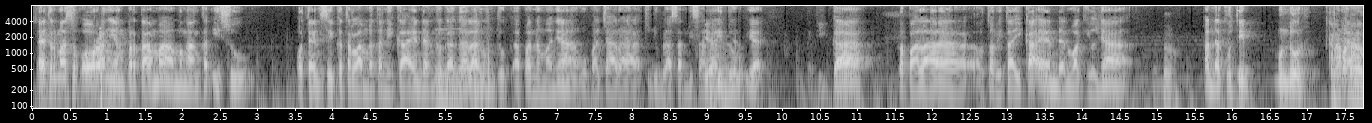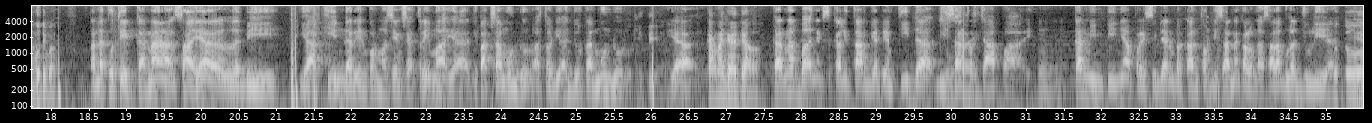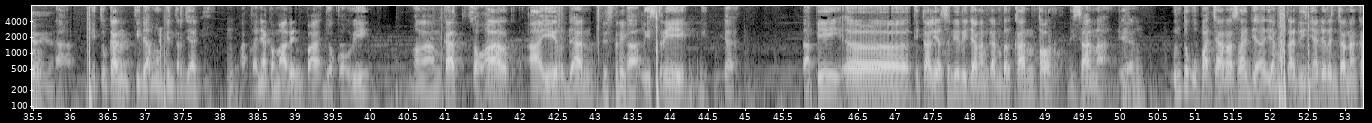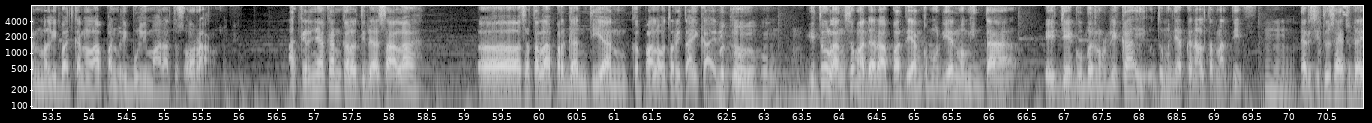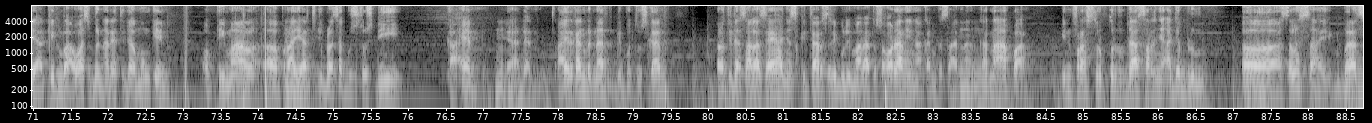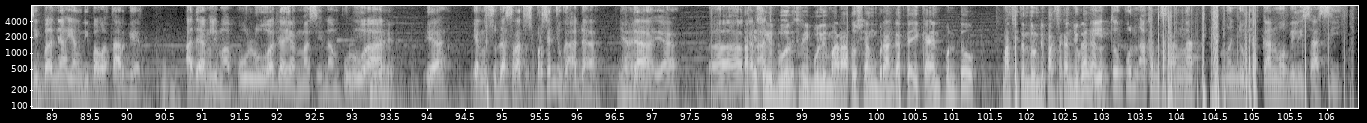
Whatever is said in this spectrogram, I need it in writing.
Saya termasuk orang yang pertama mengangkat isu potensi keterlambatan IKN dan kegagalan hmm. untuk apa namanya upacara 17-an di sana ya, itu ya. ya. Ketika kepala otorita IKN dan wakilnya mundur. tanda kutip mundur. Kenapa ya. tanda kutip, Pak? Tanda kutip karena saya lebih yakin dari informasi yang saya terima ya dipaksa mundur atau dianjurkan mundur. Gitu ya. ya. Karena gagal. Karena banyak sekali target yang tidak bisa Selesai. tercapai. Hmm. Kan mimpinya presiden berkantor di sana kalau nggak salah bulan Juli ya. Betul. Ya, ya. Nah itu kan tidak mungkin terjadi. Hmm. Makanya kemarin Pak Jokowi mengangkat soal air dan listrik, uh, listrik hmm. gitu ya. Tapi uh, kita lihat sendiri jangankan berkantor di sana ya. hmm. ya untuk upacara saja yang tadinya direncanakan melibatkan 8.500 orang, akhirnya kan kalau tidak salah uh, setelah pergantian kepala otorita IKN Betul. itu, itu langsung ada rapat yang kemudian meminta PJ Gubernur DKI untuk hmm. menyiapkan alternatif. Hmm. Dari situ saya sudah yakin bahwa sebenarnya tidak mungkin optimal uh, perayaan hmm. 17 Agustus di KN hmm. ya dan terakhir kan benar diputuskan kalau tidak salah saya hanya sekitar 1.500 orang yang akan ke sana. Hmm. Karena apa? Infrastruktur dasarnya aja belum uh, selesai. Masih hmm. banyak yang di bawah target. Hmm. Ada yang 50, ada yang masih 60-an. Ya, ya. ya. Yang sudah 100% juga ada. Ya, ada ya. ya. Uh, Tapi kan 1.500 yang berangkat ke IKN pun tuh masih cenderung dipaksakan juga nggak? Itu pun akan sangat menyulitkan mobilisasi.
